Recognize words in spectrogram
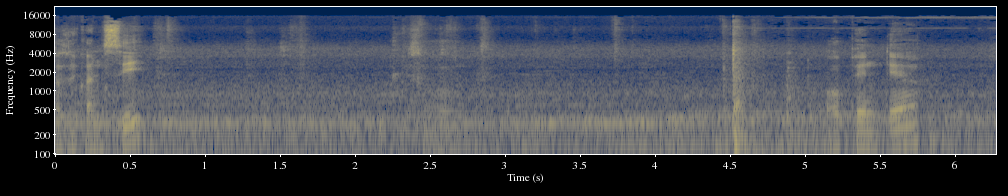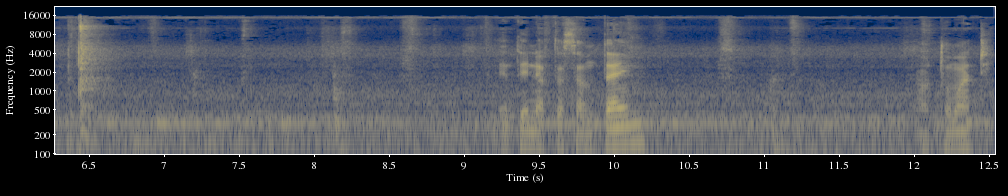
as you can see. So open there. And then after some time automatic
